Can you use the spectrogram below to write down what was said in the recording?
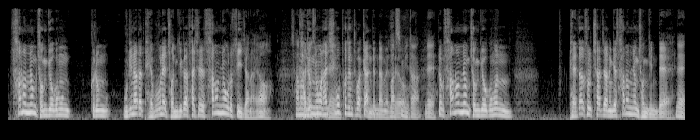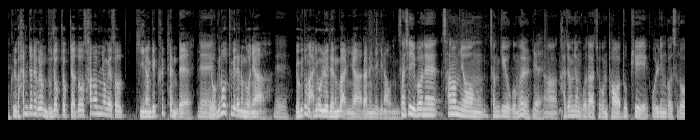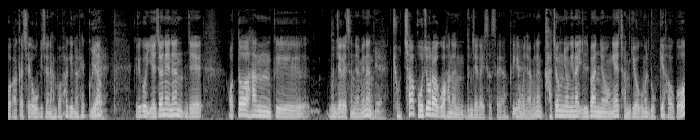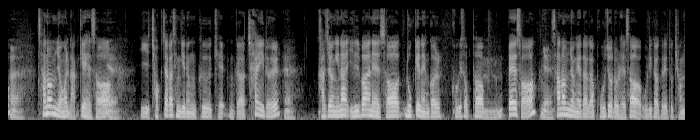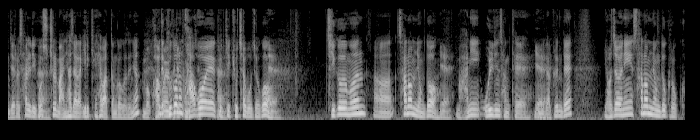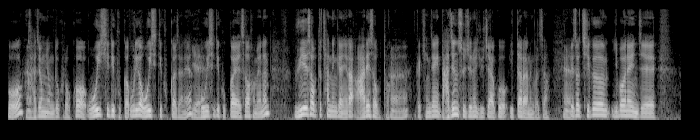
산업용 전기요금은 그럼 우리나라 대부분의 전기가 사실 산업용으로 쓰이잖아요. 가정용은 한 네. 15%밖에 안 된다면서요. 맞습니다. 네. 그럼 산업용 전기요금은 대다수를 차지하는 게 산업용 전기인데 네. 그리고 한전에 그럼 누적 적자도 산업용에서 기인한 게 클 텐데 네. 여기는 어떻게 되는 거냐? 네. 여기도 많이 올려야 되는 거 아니냐라는 얘기 나오는데 사실 이번에 산업용 전기 요금을 예. 어, 가정용보다 조금 더 높이 올린 것으로 아까 제가 오기 전에 한번 확인을 했고요. 예. 그리고 예전에는 이제 어떠한 그 문제가 있었냐면은 예. 교차 보조라고 하는 문제가 있었어요. 그게 예. 뭐냐면은 가정용이나 일반용의 전기요금을 높게 하고 예. 산업용을 낮게 해서 예. 이 적자가 생기는 그 개, 그러니까 차이를 예. 가정이나 일반에서 높게 낸 걸 거기서부터 음. 빼서 예. 산업용에다가 보조를 해서 우리가 그래도 경제를 살리고 수출을 많이 하자 이렇게 해왔던 거거든요. 뭐 근데 그거는 과거에 그렇게 교차 보조고 지금은 어, 산업용도 예. 많이 올린 상태입니다. 예. 그런데 여전히 산업용도 그렇고 예. 가정용도 그렇고 OECD 국가 우리가 OECD 국가잖아요. 예. OECD 국가에서 하면은 위에서부터 찾는 게 아니라 아래서부터 예. 그러니까 굉장히 낮은 수준을 유지하고 있다라는 거죠. 예. 그래서 지금 이번에 이제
